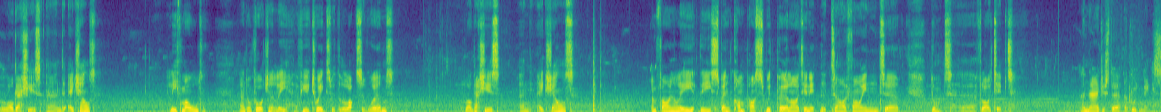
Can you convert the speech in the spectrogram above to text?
log ashes and eggshells, leaf mould, and unfortunately a few twigs with lots of worms, log ashes and eggshells, and finally the spent compost with perlite in it that I find uh, dumped uh, fly tipped and now just a, a good mix.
